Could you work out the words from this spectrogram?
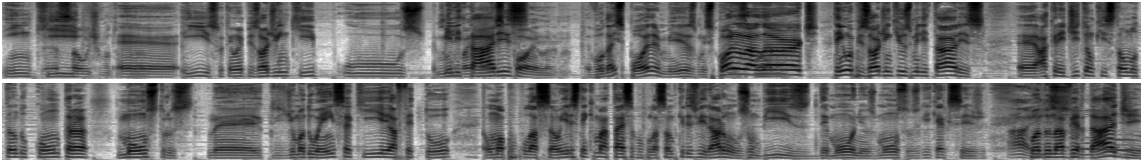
em que Essa última é, isso tem um episódio em que os militares Spoiler, né? eu vou dar spoiler mesmo. Spoiler, Spoiler. alert! Tem um episódio em que os militares é, acreditam que estão lutando contra monstros, né? De uma doença que afetou uma população. E eles têm que matar essa população porque eles viraram zumbis, demônios, monstros, o que quer que seja. Ah, Quando, na verdade-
